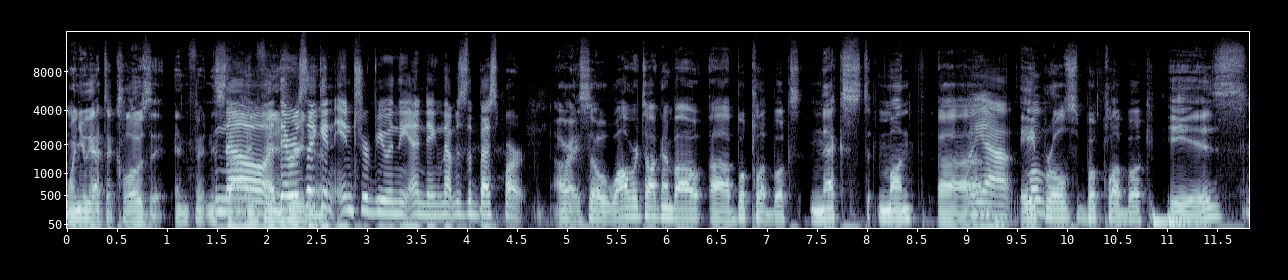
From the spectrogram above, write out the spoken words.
When you got to close it and, and No, and there was like it. an interview in the ending. That was the best part. All right, so while we're talking about uh, book club books, next month, uh, Oh, yeah, well- April's book club book is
